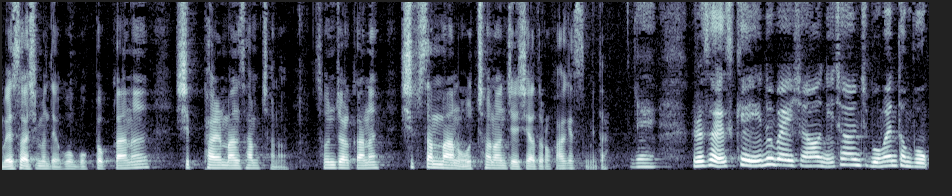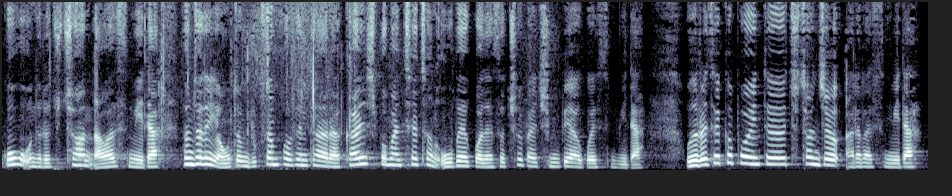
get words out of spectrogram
매수하시면 되고 목표가는 18만 3천 원. 손절가는 13만 5천 원 제시하도록 하겠습니다. 네. 그래서 SK 이노베이션 2차전지 모멘텀 보고 오늘의 추천 나왔습니다. 현재는 0.63% 하락한 15만 7,500원에서 출발 준비하고 있습니다. 오늘의 체크포인트 추천주 알아봤습니다.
